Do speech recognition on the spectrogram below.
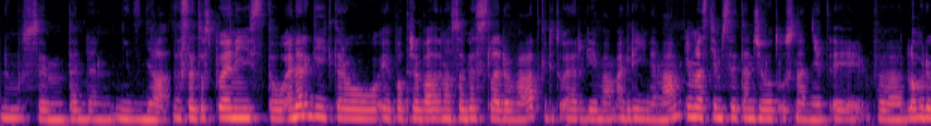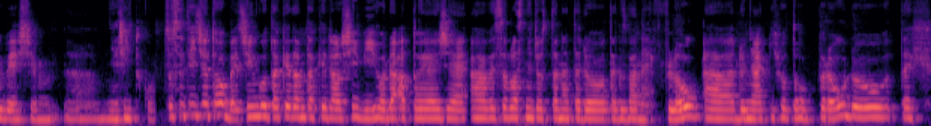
nemusím ten den nic dělat. Zase to spojený s tou energií, kterou je potřeba na sobě sledovat, kdy tu energii mám a kdy ji nemám. Tímhle s tím si ten život usnadnit i v dlouhodobějším uh, měřítku. Co se týče toho batchingu, tak je tam taky další výhoda a to je, že uh, vy se vlastně dostanete do takzvané flow, uh, do nějakého toho proudu těch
